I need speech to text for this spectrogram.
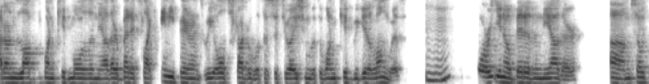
I don't love one kid more than the other, but it's like any parent. We all struggle with a situation with the one kid we get along with, mm-hmm. or you know, better than the other. Um, so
